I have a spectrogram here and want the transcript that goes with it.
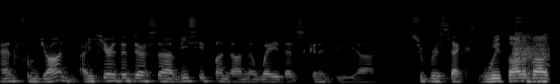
and from John? I hear that there's a VC fund on the way that's going to be uh, super sexy. We thought about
